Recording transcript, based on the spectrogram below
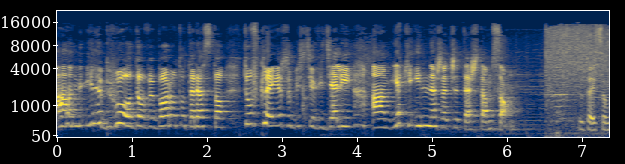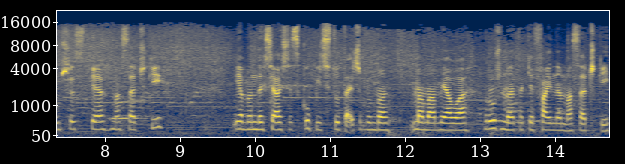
um, ile było do wyboru, to teraz to tu wkleję, żebyście widzieli, um, jakie inne rzeczy też tam są. Tutaj są wszystkie maseczki. Ja będę chciała się skupić tutaj, żeby ma mama miała różne takie fajne maseczki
